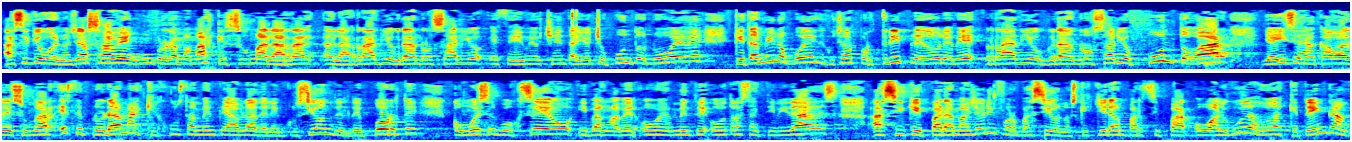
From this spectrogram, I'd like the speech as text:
Así que bueno, ya saben, un programa más que suma a la, radio Gran Rosario FM 88.9, que también lo pueden escuchar por www.radiogranrosario.ar y ahí se acaba de sumar este programa que justamente habla de la inclusión del deporte, como es el boxeo, y van a ver obviamente otras actividades. Así que para mayor información, los que quieran participar o alguna duda que tengan,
